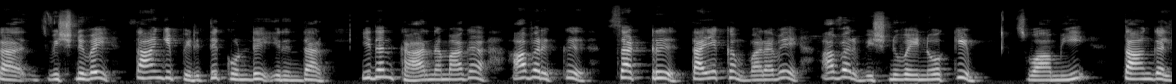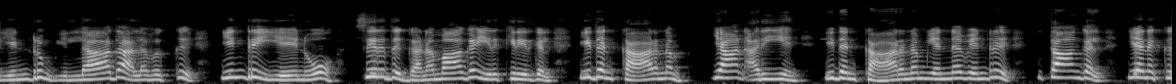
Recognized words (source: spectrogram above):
க விஷ்ணுவை தாங்கி பிடித்து கொண்டு இருந்தார். இதன் காரணமாக அவருக்கு சற்று தயக்கம் வரவே அவர் விஷ்ணுவை நோக்கி சுவாமி தாங்கள் என்றும் இல்லாத அளவுக்கு இன்று ஏனோ சிறிது கனமாக இருக்கிறீர்கள். இதன் காரணம் யான் அறியேன்? இதன் காரணம் என்னவென்று தாங்கள் எனக்கு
